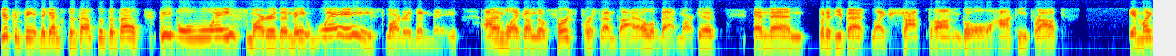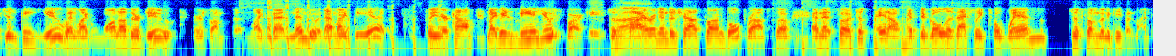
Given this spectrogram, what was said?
you're competing against the best of the best. People way smarter than me, way smarter than me. I'm like on the first percentile of that market. And then, but if you bet like shots on goal hockey props, it might just be you and like one other dude or something, like betting into it. That might be it. So your comp might be just me and you, Sparky, just right. firing into shots on goal props. So and that, so just you know, if the goal is actually to win, just something to keep in mind.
